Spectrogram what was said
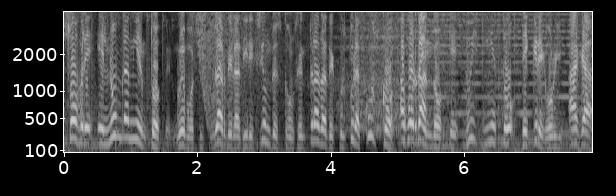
sobre el nombramiento del nuevo titular de la Dirección Desconcentrada de Cultura Cusco, aguardando que Luis Nieto de Gregory haga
